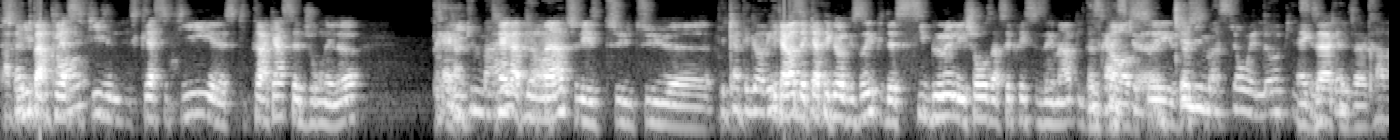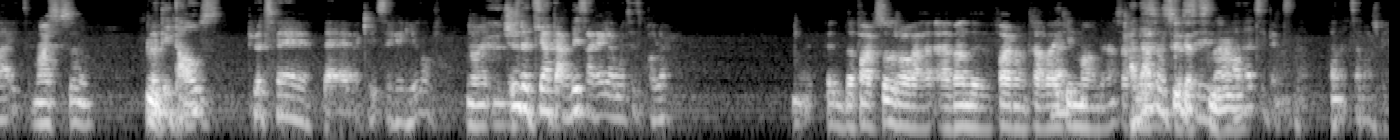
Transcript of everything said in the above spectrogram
Tu finis par classifier, classifier euh, ce qui te tracasse cette journée-là. Très rapidement. Très rapidement, tu les. Tu, tu, euh, es capable de catégoriser puis de cibler les choses assez précisément puis de se passer. que quelle juste- émotion est là, puis Exact, tu travailles. Ouais, c'est ça. Puis là, t'es tasses, puis là, tu fais, ben, ok, c'est réglé dans le fond. Ouais. Juste de t'y attarder, ça règle la moitié du problème. De faire ça genre avant de faire un travail Ouais. qui est demandant. Ça À date, c'est pertinent. à date, c'est pertinent. Date, ça marche bien.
